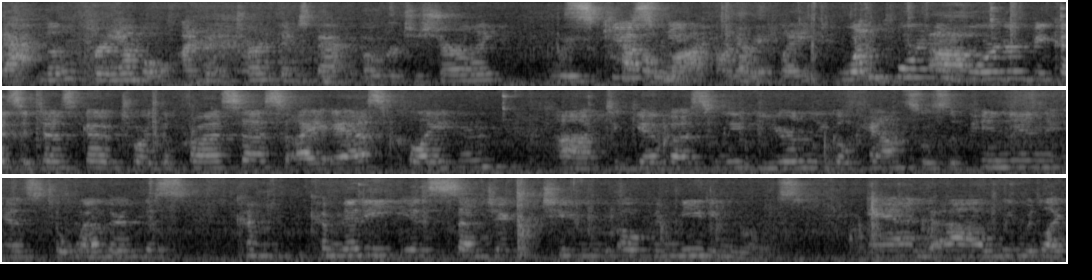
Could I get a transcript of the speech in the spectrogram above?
that little preamble, I'm gonna turn things back over to Shirley. We have a me. lot on our Okay. plate. One point Uh, of order, because it does go toward the process, I asked Clayton, uh, to give us le- your legal counsel's opinion as to whether this com- committee is subject to open meeting rules. And, uh, we would like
